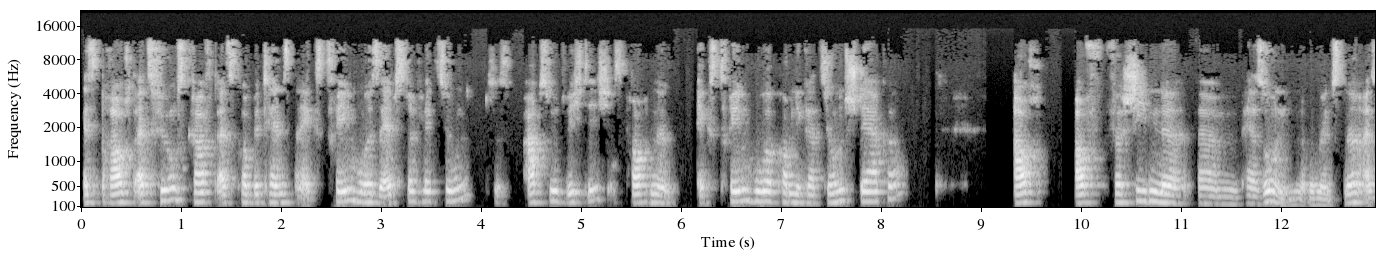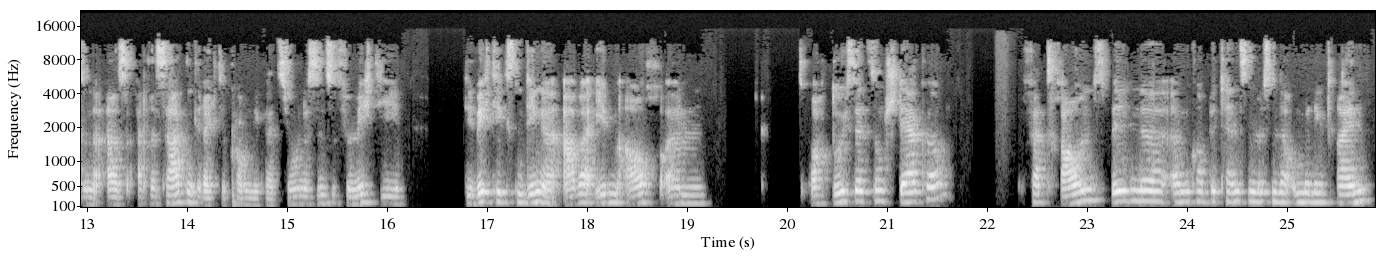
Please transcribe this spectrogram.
Es braucht als Führungskraft, als Kompetenz eine extrem hohe Selbstreflexion. Das ist absolut wichtig. Es braucht eine extrem hohe Kommunikationsstärke. Auch auf verschiedene ähm, Personen übrigens, ne? also eine adressatengerechte Kommunikation. Das sind so für mich die die wichtigsten Dinge, aber eben auch, ähm, es braucht Durchsetzungsstärke, vertrauensbildende ähm, Kompetenzen müssen da unbedingt rein.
